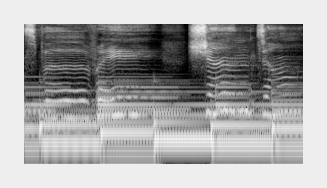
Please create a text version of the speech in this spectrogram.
Inspiration. Don't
